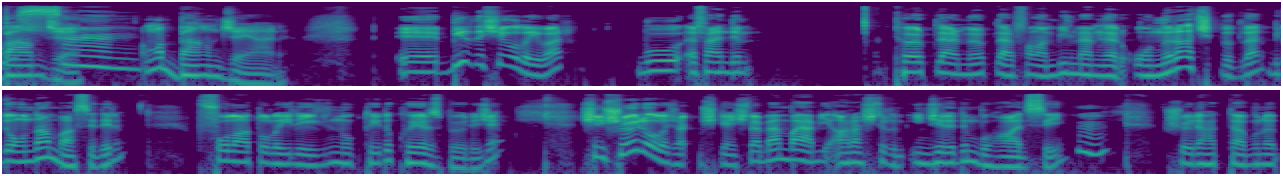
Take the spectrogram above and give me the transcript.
Ama bence. sen... Ama bence yani. Ee, bir de şey olayı var. Bu efendim perkler, mörkler falan bilmem neler onları açıkladılar. Bir de ondan bahsedelim. Fallout olayıyla ilgili noktayı da koyarız böylece. Şimdi şöyle olacakmış gençler. Ben bayağı bir araştırdım, inceledim bu hadiseyi. Hı. Şöyle hatta buna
